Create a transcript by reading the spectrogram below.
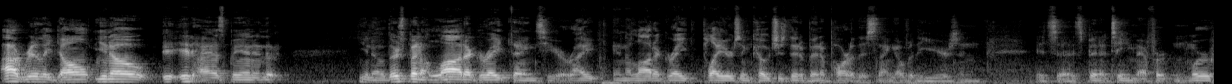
I really don't. You know, it, it has been, and the, you know, there's been a lot of great things here, right, and a lot of great players and coaches that have been a part of this thing over the years, and it's a, it's been a team effort, and we're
